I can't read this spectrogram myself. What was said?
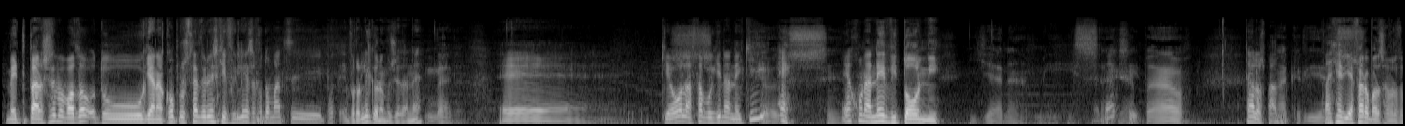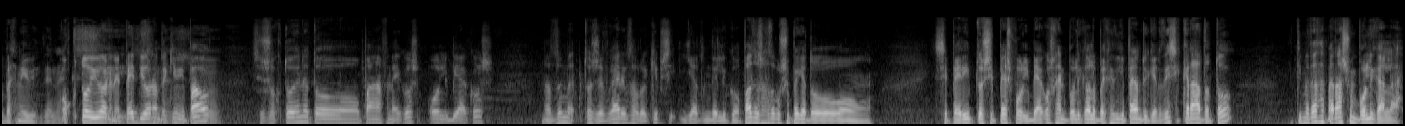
με την παρουσία του, Παπαδό, του Γιανακόπουλου στο στάδιο Ειρήνη και Φιλίας αυτό το μάτι. Πότε, Ευρωλίγκα νομίζω ήταν. Ε; Ναι, ναι. Ε, και όλα αυτά που γίνανε εκεί ε, Ποιος είναι έχουν ανέβει τόνοι. Για να μη σ' Εντάξει. αγαπάω. Τέλος πάντων. Μακριά Θα έχει ενδιαφέρον πάντως αυτό το παιχνίδι. Δεν 8 η ώρα είναι. 5 αξίζει η ώρα είναι το να κίνημα πάω. ζω. Στις 8 είναι το Παναθηναϊκός Ολυμπιακός. Να δούμε το ζευγάρι που θα προκύψει για τον τελικό. Πάντως αυτό που σου είπα για το. Σε περίπτωση πες που ο Ολυμπιακός κάνει πολύ καλό παιχνίδι και πάει να το κερδίσει, κράτα το. Γιατί μετά θα περάσουμε πολύ καλά.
